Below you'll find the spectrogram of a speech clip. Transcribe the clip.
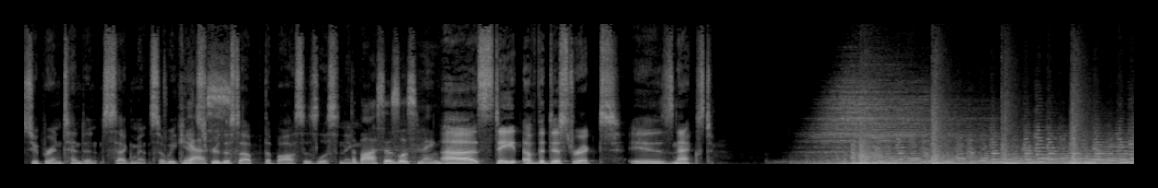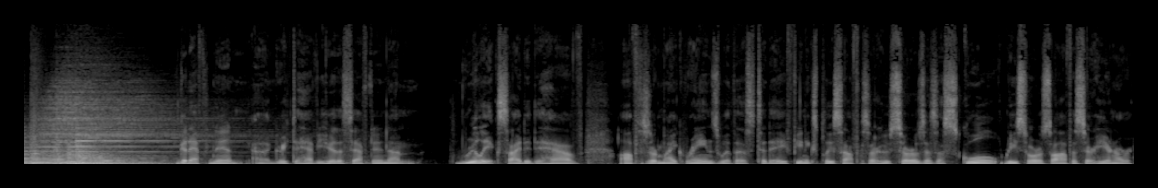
superintendent segment, so we can't screw this up. The boss is listening. the boss is listening. Uh, State of the district is next. Good afternoon. Uh, great to have you here this afternoon. I'm really excited to have Officer Mike Rains with us today, Phoenix police officer who serves as a school resource officer here in our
